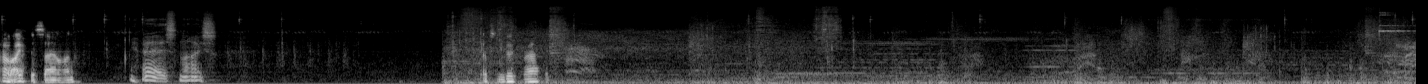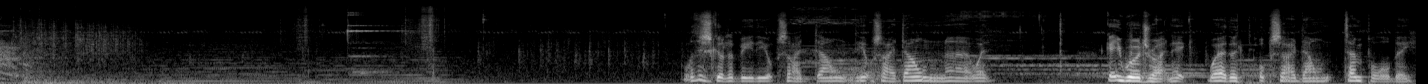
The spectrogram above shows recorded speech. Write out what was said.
I like this island. Yeah, it's nice. Got some good graphics. Well, this is going to be the upside down, the upside down. Uh, where, get your words right, Nick. Where the upside down temple will be.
